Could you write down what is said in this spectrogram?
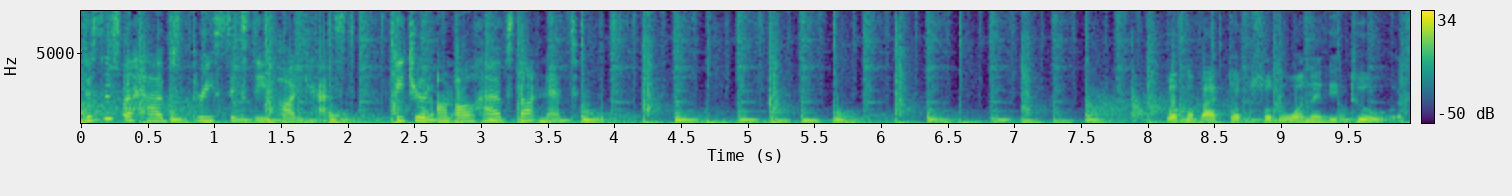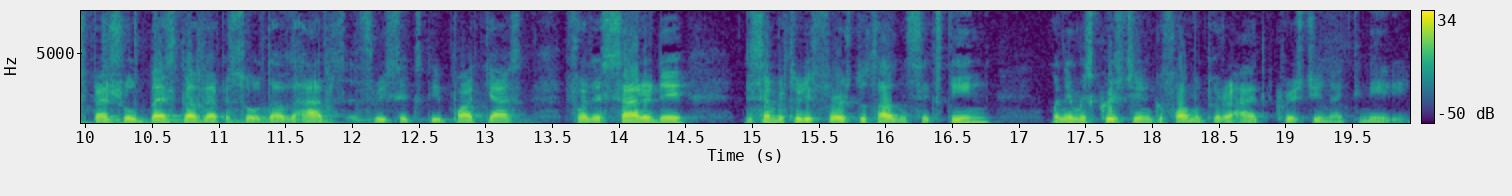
This is the Habs 360 podcast, featured on allhabs.net. Welcome back to episode 192, a special best of episode of the Habs 360 podcast for this Saturday, December 31st, 2016. My name is Chris G. You follow me on Twitter at ChrisG1980.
